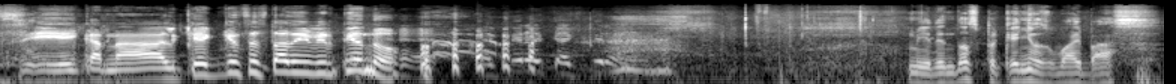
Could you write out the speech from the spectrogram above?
Sí, carnal, ¿qué- ¿quién se está divirtiendo? Miren, dos pequeños guaybas.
